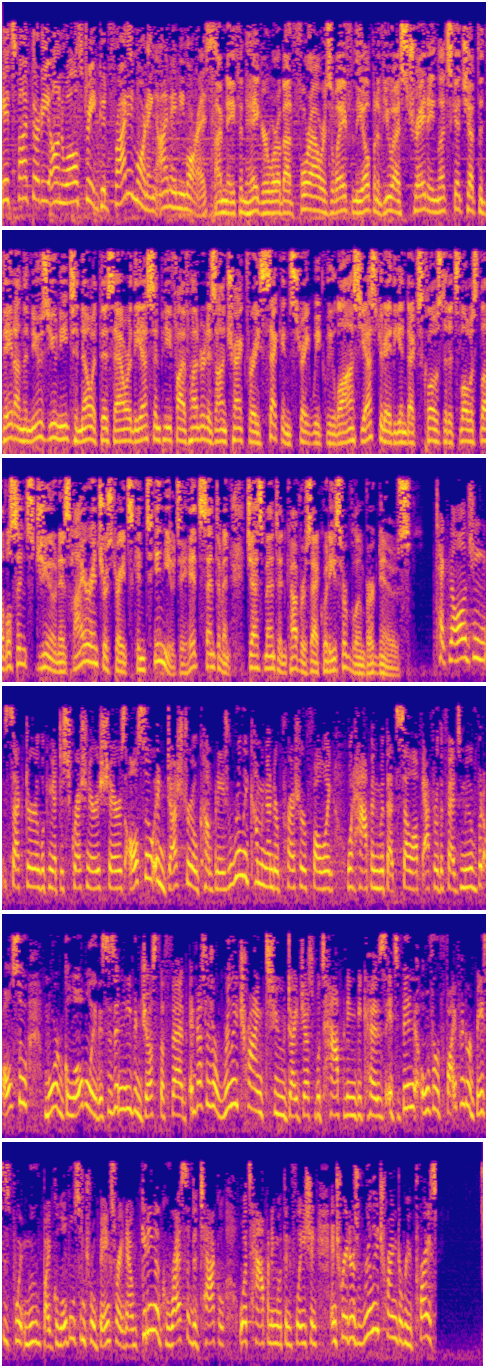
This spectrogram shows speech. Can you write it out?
It's 5:30 on Wall Street. Good Friday morning. I'm Amy Morris. I'm Nathan Hager. We're about 4 hours away from the open of US trading. Let's get you up to date on the news you need to know at this hour. The S&P 500 is on track for a second straight weekly loss. Yesterday the index closed at its lowest level since June as higher interest rates continue to hit sentiment. Jess Menton covers equities for Bloomberg News technology sector, looking at discretionary shares, also industrial companies really coming under pressure following what happened with that sell-off after the Fed's move, but also more globally. This isn't even just the Fed. Investors are really trying to digest what's happening because it's been over 500 basis point move by global central banks right now, getting aggressive to tackle what's happening with inflation and traders really trying to reprice.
